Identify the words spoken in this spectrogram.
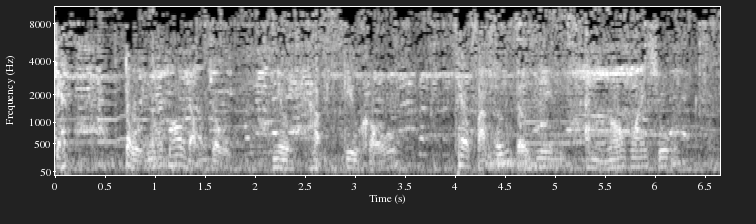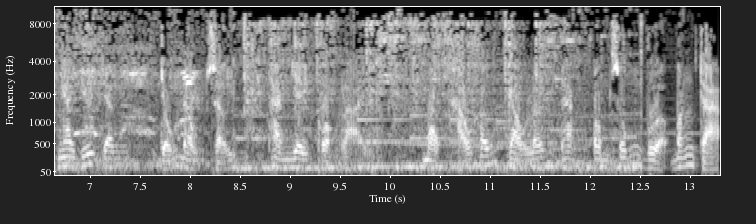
Chết, tụi nó báo động rồi, nhường thầm kêu khổ. Theo phản ứng tự nhiên, anh ngó ngoái xuống, ngay dưới chân, chỗ đầu sợi, thang dây còn lại. Một hảo hấn cao lớn đang ôm súng vừa bắn trả,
